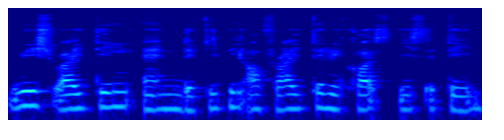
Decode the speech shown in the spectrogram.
which writing and the keeping of written records is attained.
